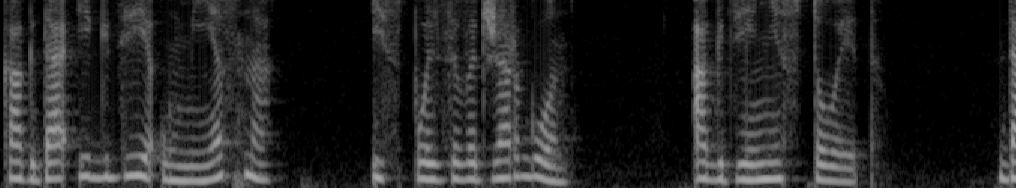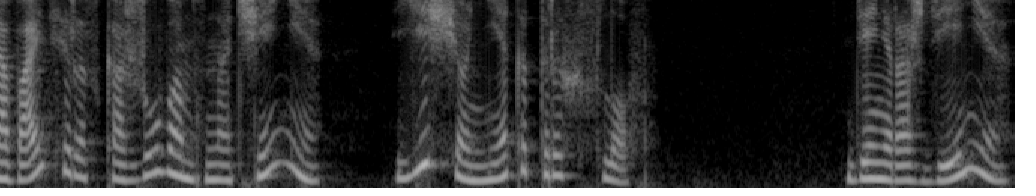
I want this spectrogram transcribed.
когда и где уместно использовать жаргон, а где не стоит. Давайте расскажу вам значение еще некоторых слов. День рождения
